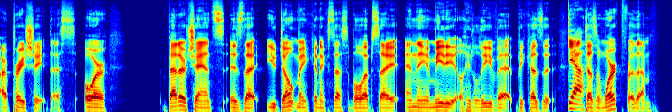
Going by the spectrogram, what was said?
appreciate this. Or better chance is that you don't make an accessible website and they immediately leave it because it Yeah. doesn't work for them.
